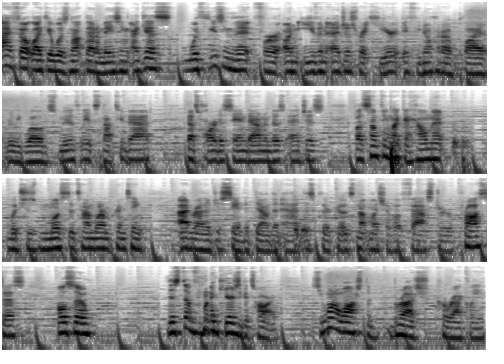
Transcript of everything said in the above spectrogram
I felt like it was not that amazing. I guess with using it for uneven edges right here, if you know how to apply it really well and smoothly, it's not too bad. That's hard to sand down in those edges. But something like a helmet, which is most of the time what I'm printing, I'd rather just sand it down than add this clear coat. It's not much of a faster process. Also, this stuff when it cures, it gets hard. So you want to wash the brush correctly.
